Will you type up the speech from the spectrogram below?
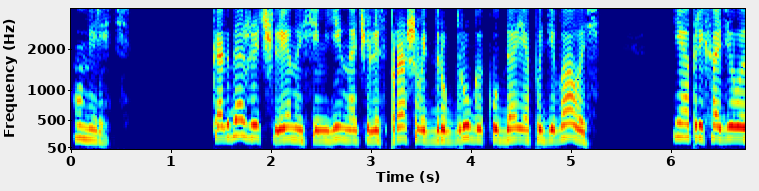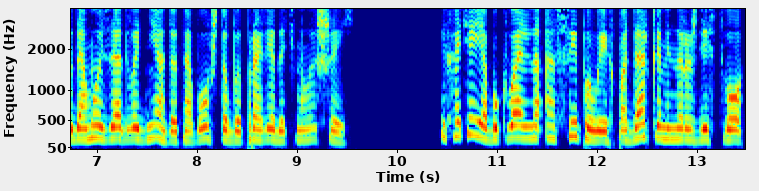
умереть. Когда же члены семьи начали спрашивать друг друга, куда я подевалась, я приходила домой за два дня до того, чтобы проведать малышей. И хотя я буквально осыпала их подарками на Рождество,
